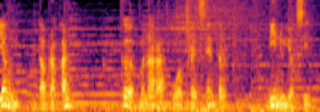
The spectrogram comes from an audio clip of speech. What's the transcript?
yang ditabrakkan ke menara World Trade Center di New York City.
